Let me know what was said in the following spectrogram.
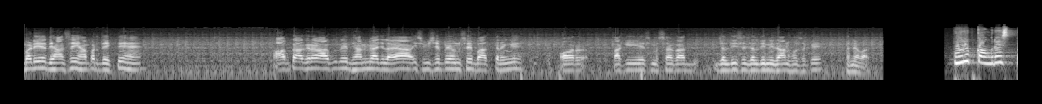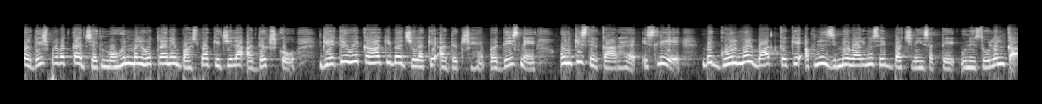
बड़े ध्यान से यहाँ पर देखते हैं। आपका आग्रह आपने ध्यान में आज लाया, इस विषय पे उनसे बात करेंगे और ताकि ये समस्या का जल्दी से जल्दी निदान हो सके। धन्यवाद। पूर्व कांग्रेस प्रदेश प्रवक्ता जगमोहन मल्होत्रा ने भाजपा के जिला अध्यक्ष को घेरते हुए कहा कि वह जिला के अध्यक्ष हैं प्रदेश में उनकी सरकार है, इसलिए वे गोलमोल बात करके अपनी जिम्मेवारियों से बच नहीं सकते। उन्हें सोलन का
